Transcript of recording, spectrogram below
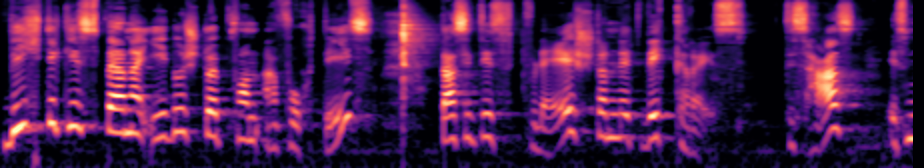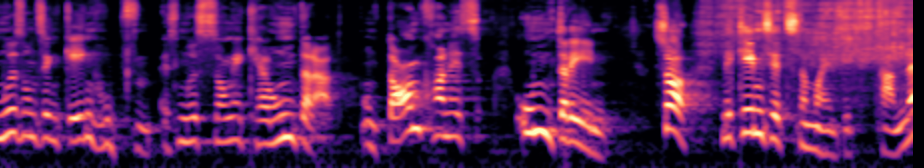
Wichtig ist bei einer Edelstahlpfanne einfach das, dass ich das Fleisch dann nicht wegreiße. Das heißt, es muss uns entgegenhupfen. Es muss sagen, ich umdreht. Und dann kann ich es umdrehen. So, wir geben es jetzt einmal in die Pfanne.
